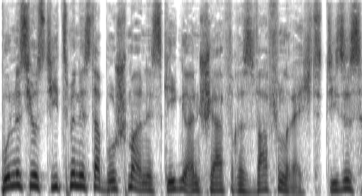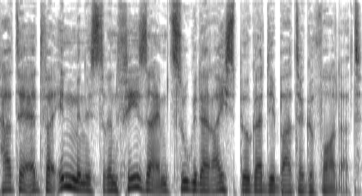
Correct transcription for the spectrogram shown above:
Bundesjustizminister Buschmann ist gegen ein schärferes Waffenrecht. Dieses hatte etwa Innenministerin Faeser im Zuge der Reichsbürgerdebatte gefordert.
